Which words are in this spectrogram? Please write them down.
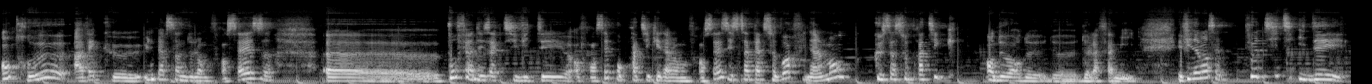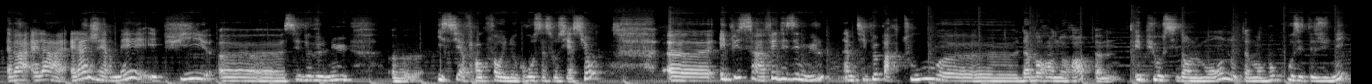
entre eux avec euh, une personne de langue française euh, pour faire des activités en français, pour pratiquer la langue française et s'apercevoir finalement que ça se pratique en dehors de, de, la famille. Et finalement, cette petite idée, elle, a, elle a germé et puis euh, c'est devenu euh, ici à Francfort une grosse association. Euh, et puis ça a fait des émules un petit peu partout, d'abord en Europe et puis aussi dans le monde, notamment beaucoup aux États-Unis.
